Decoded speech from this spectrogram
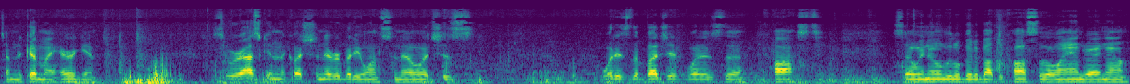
Time to cut my hair again. So we're asking the question everybody wants to know, which is what is the budget? What is the cost? So we know a little bit about the cost of the land right now.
